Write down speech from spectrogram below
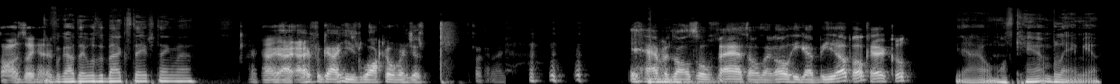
Honestly, I forgot there was a backstage thing, man. I, I, I forgot he's walked over and just fucking. it happens all so fast. I was like, oh, he got beat up. Okay, cool. Yeah, I almost can't blame you.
